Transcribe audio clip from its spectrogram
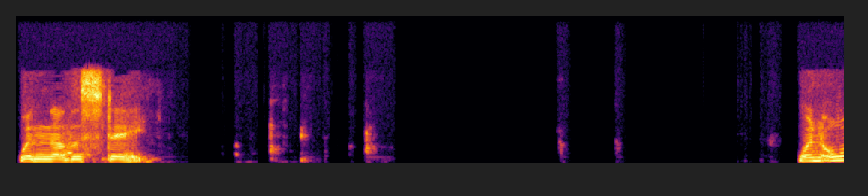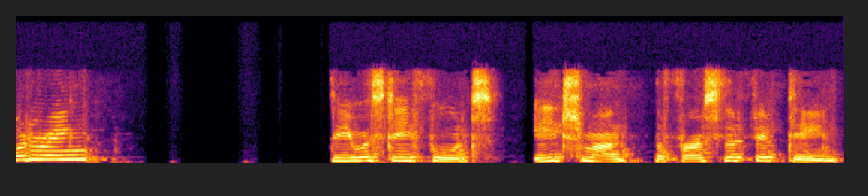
with another state. When ordering the USDA foods each month, the first of the 15th,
